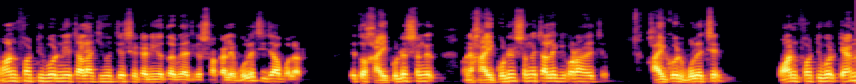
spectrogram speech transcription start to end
ওয়ান ফর্টি ফোর নিয়ে চালাকি হচ্ছে, সেটা নিয়ে তো আমি আজকে সকালে বলেছি যা বলার। এ তো হাইকোর্টের সঙ্গে মানে হাইকোর্টের সঙ্গে চালাকি করা হয়েছে। হাইকোর্ট বলেছে ওয়ান ফর্টি ফোর কেন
